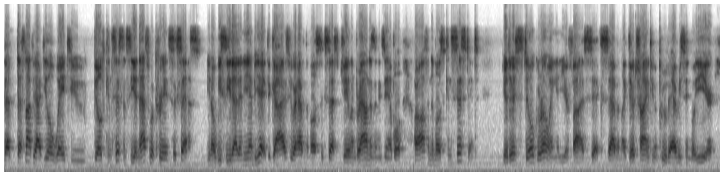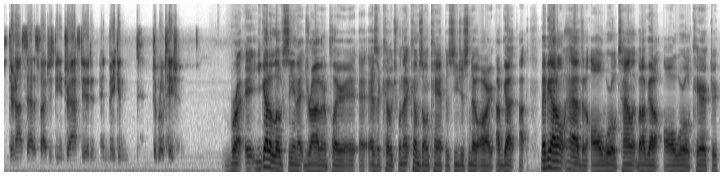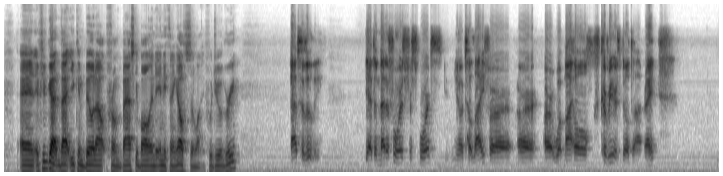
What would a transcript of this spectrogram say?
that that's not the ideal way to build consistency, and that's what creates success. You know, we see that in the NBA. The guys who are having the most success, Jaylen Brown as an example, are often the most consistent. You know, they're still growing at year five, six, seven. Like they're trying to improve every single year. They're not satisfied just being drafted and, and making the rotation. Right, eh, you got to love seeing that drive in a player eh, eh, as a coach. When that comes on campus, you just know, all right, I've got maybe I don't have an all-world talent, but I've got an all-world character, and if you've got that, you can build out from basketball into anything else in life. Would you agree? Absolutely. Yeah, the metaphors for sports, you know, to life are are, are what my whole career is built on, right?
